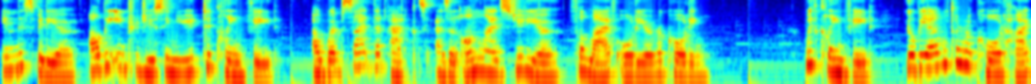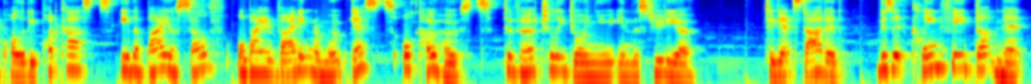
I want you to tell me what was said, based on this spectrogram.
In this video, I'll be introducing you to CleanFeed, a website that acts as an online studio for live audio recording. With CleanFeed, you'll be able to record high-quality podcasts either by yourself or by inviting remote guests or co-hosts to virtually join you in the studio. To get started, visit cleanfeed.net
